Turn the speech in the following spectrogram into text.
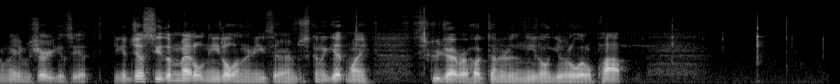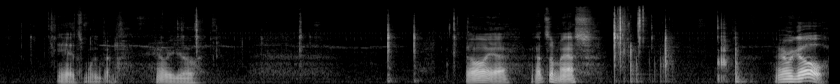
I'm not even sure you can see it. You can just see the metal needle underneath there. I'm just going to get my screwdriver hooked under the needle and give it a little pop. Yeah, it's moving. There we go. Oh yeah, that's a mess. There we go.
